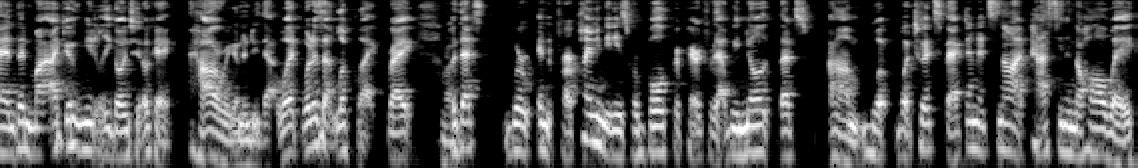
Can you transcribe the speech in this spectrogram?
And then my, I can immediately go into okay, how are we going to do that? What what does that look like, right? right. But that's we're in for our planning meetings. We're both prepared for that. We know that's um, what what to expect, and it's not passing in the hallway.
